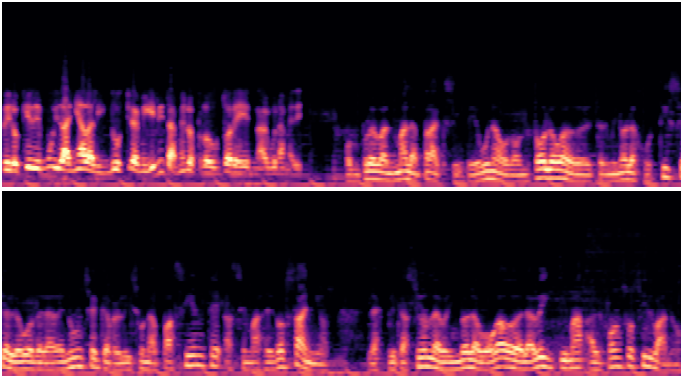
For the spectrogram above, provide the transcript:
pero quede muy dañada la industria, Miguel, y también los productores en alguna medida. Comprueban mala praxis de una odontóloga, lo determinó la justicia luego de la denuncia que realizó una paciente hace más de dos años. La explicación la brindó el abogado de la víctima, Alfonso Silvano.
